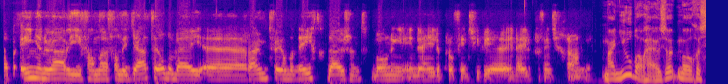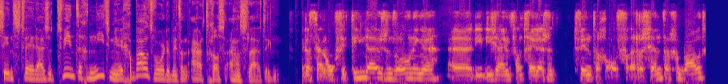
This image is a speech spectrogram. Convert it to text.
Op 1 januari van, van dit jaar telden wij uh, ruim 290.000 woningen in de hele provincie, uh, in de hele provincie Groningen. Maar nieuwbouwhuizen mogen sinds 2020 niet meer gebouwd worden met een aardgasaansluiting. Dat zijn ongeveer 10.000 woningen. Uh, die, die zijn van 2020 of recenter gebouwd.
